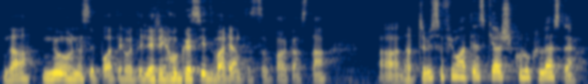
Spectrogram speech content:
Da? Nu, nu se poate. Hotelierii au găsit variantă să facă asta. Dar trebuie să fim atenți chiar și cu lucrurile astea.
